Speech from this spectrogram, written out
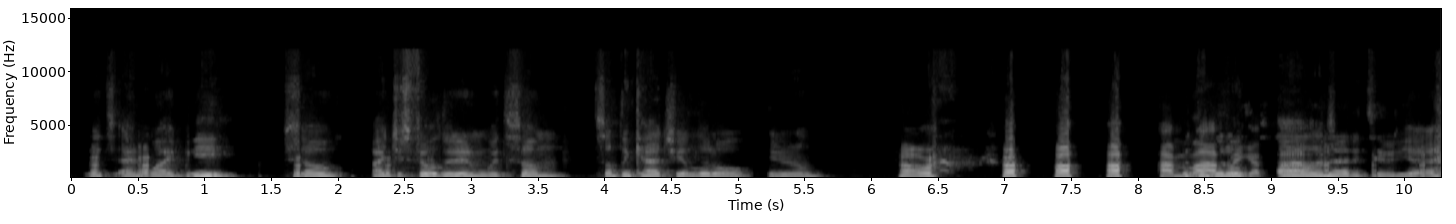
it's NYB. So I just filled it in with some something catchy, a little, you know, Oh, I'm with a laughing little at style that. and attitude. Yeah.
